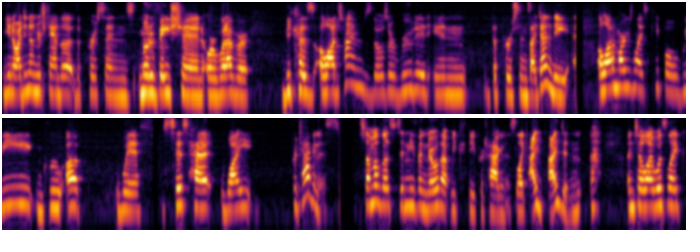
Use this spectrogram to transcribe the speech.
You know, I didn't understand the, the person's motivation or whatever, because a lot of times those are rooted in the person's identity. A lot of marginalized people, we grew up with cis het white protagonists some of us didn't even know that we could be protagonists. Like I I didn't until I was like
